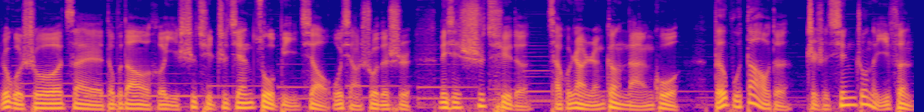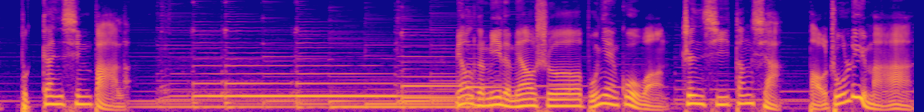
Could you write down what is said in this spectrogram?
如果说在得不到和已失去之间做比较，我想说的是，那些失去的才会让人更难过，得不到的只是心中的一份不甘心罢了。喵了个咪的喵说：“不念过往，珍惜当下，保住绿马，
